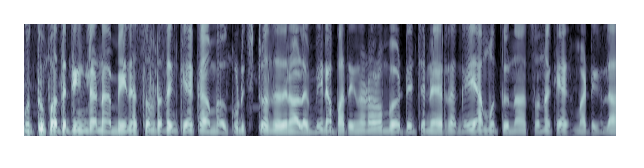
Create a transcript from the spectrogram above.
முத்து பார்த்துட்டிங்களா? நான் மீனா சொல்கிறதையும் கேட்காம குடிச்சிட்டு வந்ததுனால மீனா பார்த்தீங்கன்னா ரொம்ப டென்ஷன் ஆயிடுறாங்க. ஏன் முத்து நான் சொன்ன கேட்க மாட்டிங்களா?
